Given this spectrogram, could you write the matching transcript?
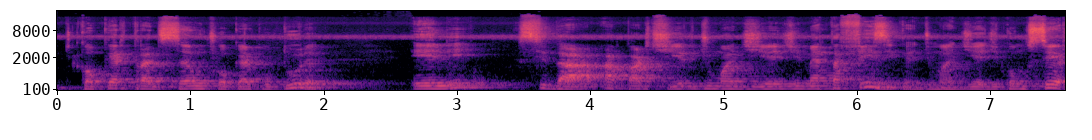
de qualquer tradição, de qualquer cultura, ele se dá a partir de uma dia de metafísica, de uma dia de conser.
